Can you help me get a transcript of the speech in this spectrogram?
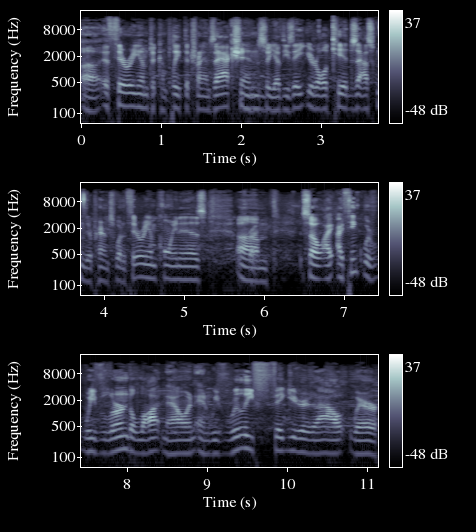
uh, Ethereum to complete the transaction. Mm-hmm. So you have these eight-year-old kids asking their parents what Ethereum coin is. Um, right. So I, I think we have learned a lot now, and, and we've really figured it out where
